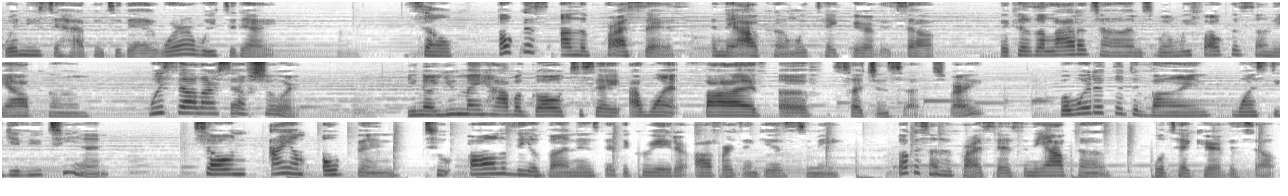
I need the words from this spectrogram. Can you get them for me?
What needs to happen today? Where are we today? So focus on the process and the outcome will take care of itself. Because a lot of times when we focus on the outcome, we sell ourselves short. You know, you may have a goal to say, I want five of such and such, right? But what if the divine wants to give you 10? So I am open to all of the abundance that the Creator offers and gives to me. Focus on the process and the outcome will take care of itself.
